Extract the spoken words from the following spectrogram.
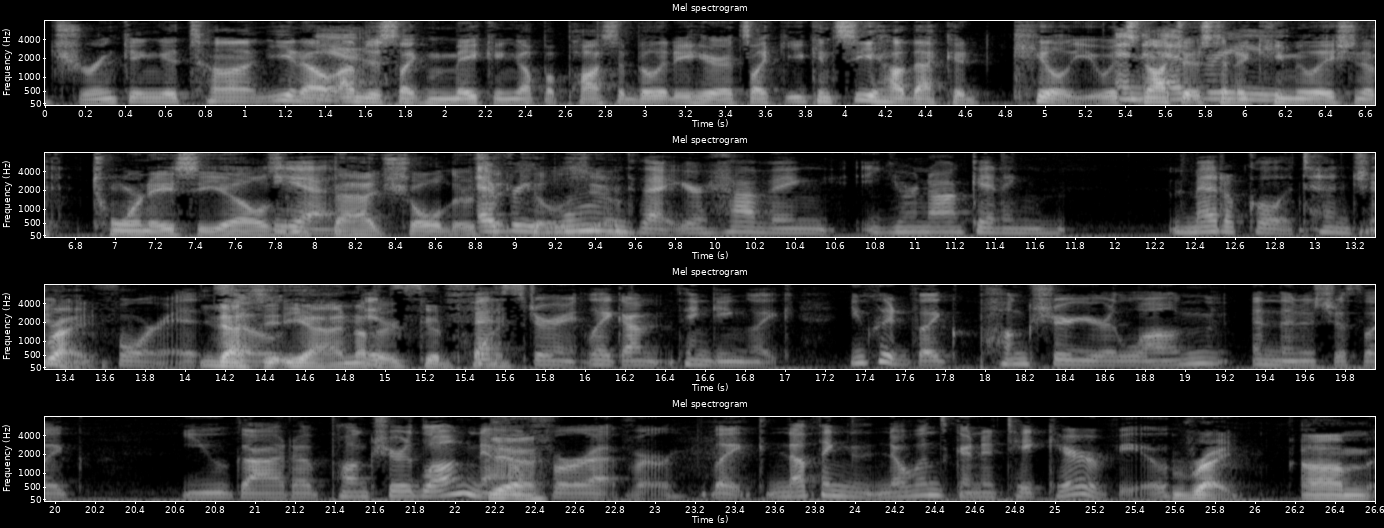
drinking a ton you know i'm just like making up a possibility here it's like you can see how that could kill you it's And not just an accumulation of torn acls and Yeah. bad shoulders Every that kills wound you that you're having, you're not getting medical attention Right. for it. That's- So yeah, another good point. Festering, like I'm thinking, like you could like puncture your lung, and then it's just like you got a punctured lung now Yeah. forever. Like nothing, no one's gonna take care of you. Right. Um,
